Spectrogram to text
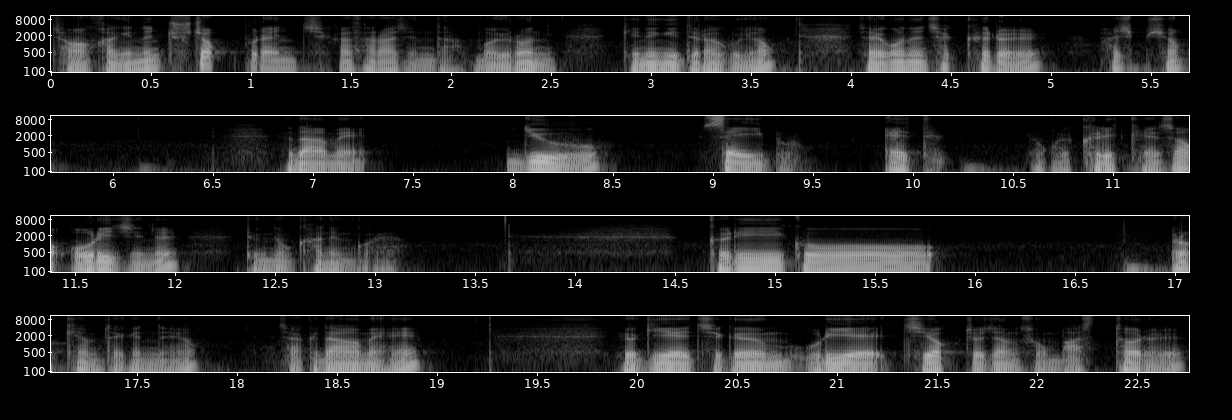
정확하게는 추적 branch가 사라진다. 뭐 이런 기능이더라고요. 자, 이거는 체크를 하십시오. 그 다음에 new, save, add 이걸 클릭해서 origin을 등록하는 거예요. 그리고 이렇게 하면 되겠네요. 자, 그 다음에 여기에 지금 우리의 지역 저장소 마스터를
